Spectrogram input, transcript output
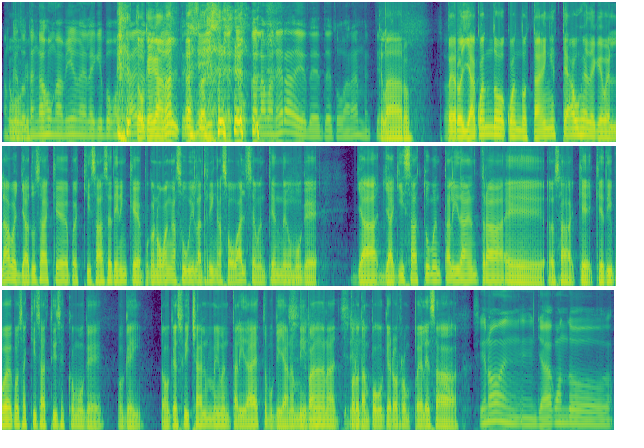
Aunque Como tú que- tengas un amigo en el equipo contrario. Tengo que ganar. Sí, tienes que buscar la manera de, de, de tú ganar, ¿me entiendes? Claro. Pero ya cuando, cuando estás en este auge de que, ¿verdad? Pues ya tú sabes que pues quizás se tienen que, porque no van a subir al ring a sobarse, ¿me entiendes? Como que ya, ya quizás tu mentalidad entra, eh, o sea, ¿qué, qué tipo de cosas quizás tú dices como que, ok, tengo que switchar mi mentalidad a esto porque ya no es mi pana, sí. pero tampoco quiero romper esa... Sí, no, en- en- ya cuando...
